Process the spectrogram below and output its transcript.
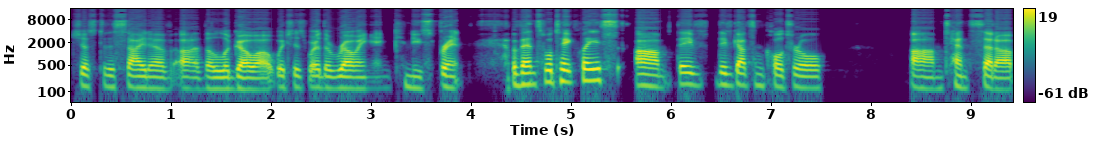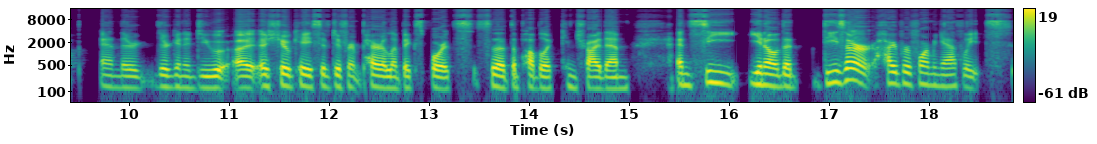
just to the side of uh, the Lagoa, which is where the rowing and canoe sprint events will take place. Um, they've they've got some cultural um, tents set up, and they're they're going to do a, a, showcase of different Paralympic sports so that the public can try them and see, you know, that these are high performing athletes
